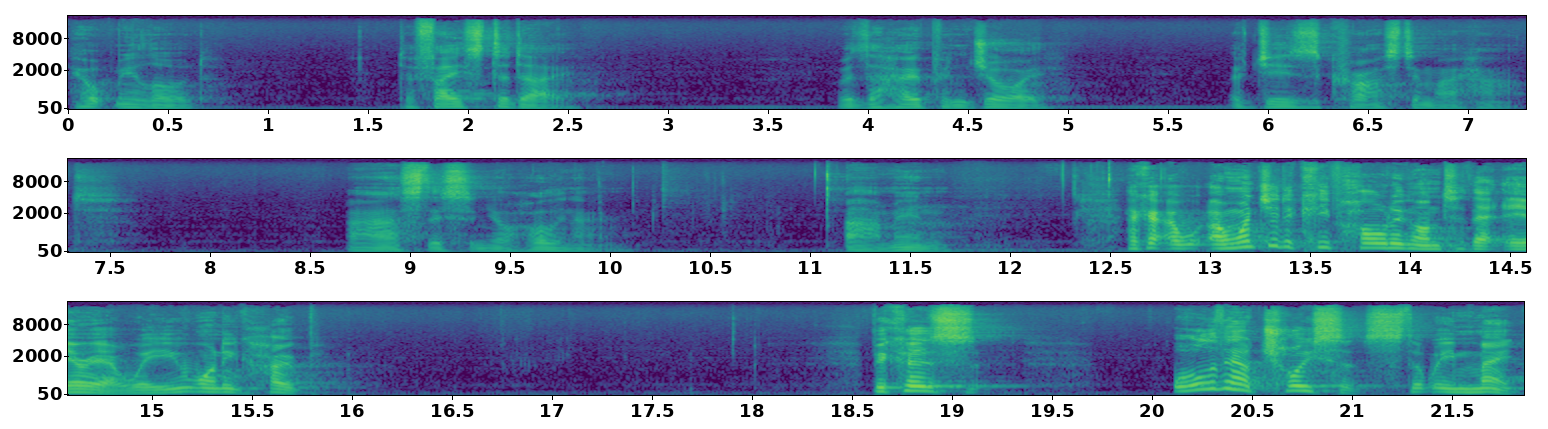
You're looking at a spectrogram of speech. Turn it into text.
Help me, Lord, to face today with the hope and joy of Jesus Christ in my heart. I ask this in your holy name. Amen. Okay, I, I want you to keep holding on to that area where you're wanting hope. Because all of our choices that we make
